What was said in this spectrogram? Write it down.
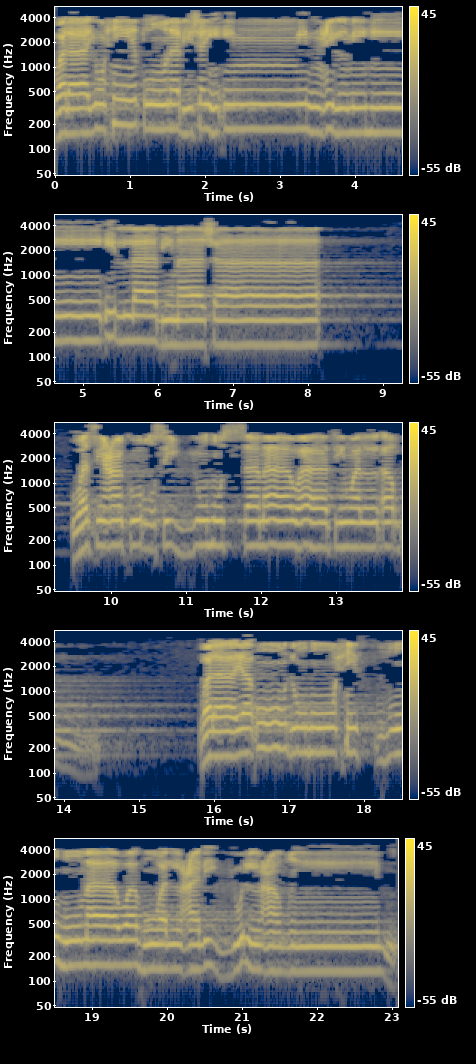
وَلَا يُحِيطُونَ بِشَيْءٍ مِنْ عِلْمِهِ إِلَّا بِمَا شَاءَ. وَسِعَ كُرْسِيُّهُ السَّمَاوَاتِ وَالْأَرْضَ وَلَا يَئُودُهُ حِفْظُهُمَا وَهُوَ الْعَلِيُّ الْعَظِيمُ.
